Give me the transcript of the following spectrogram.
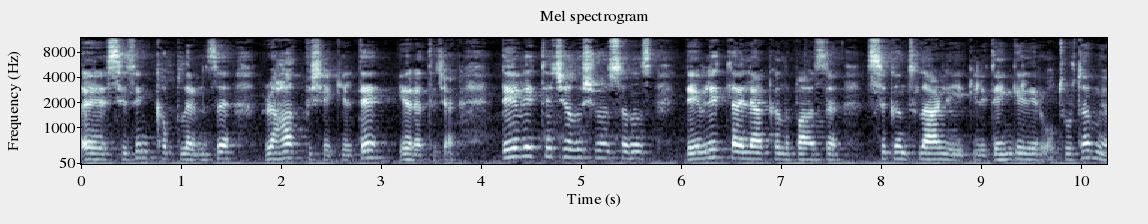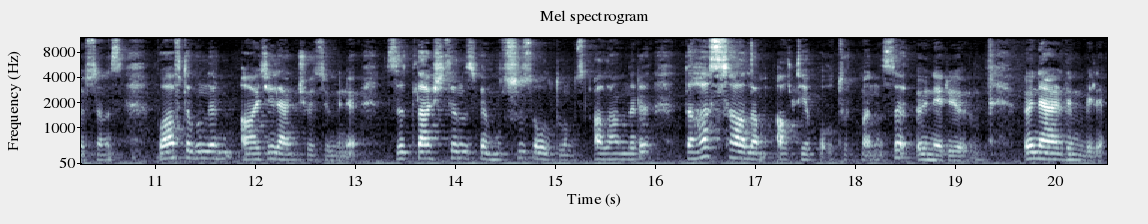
e, sizin kapılarınızı rahat bir şekilde yaratacak. Devlette çalışıyorsanız, devletle alakalı bazı sıkıntılarla ilgili dengeleri oturtamıyorsanız, bu hafta bunların acilen çözümünü, zıtlaştığınız ve mutsuz olduğunuz alanları daha sağlam altyapı oturtmanızı öneriyorum. Önerdim bile.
